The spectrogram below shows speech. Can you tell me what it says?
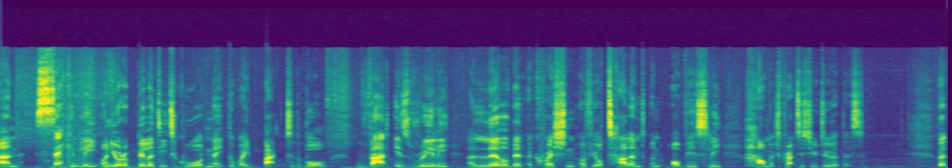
and secondly, on your ability to coordinate the way back to the ball. That is really a little bit a question of your talent and obviously how much practice you do at this. But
